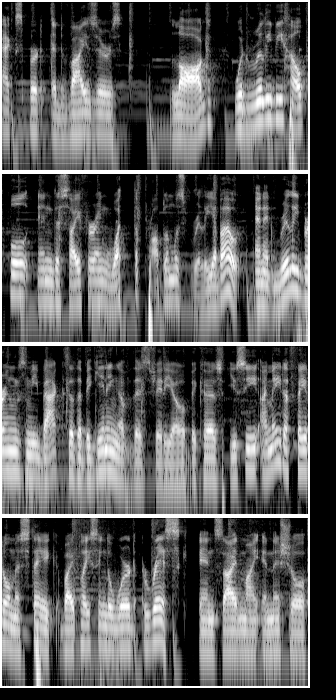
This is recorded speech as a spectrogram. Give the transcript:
expert advisor's log would really be helpful in deciphering what the problem was really about. And it really brings me back to the beginning of this video because you see, I made a fatal mistake by placing the word risk inside my initial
